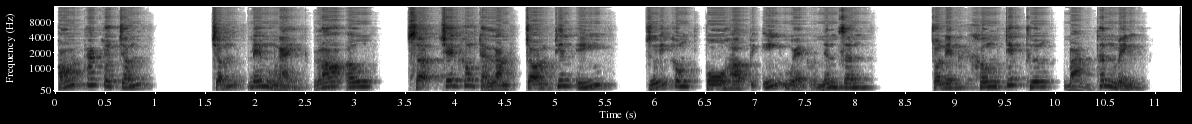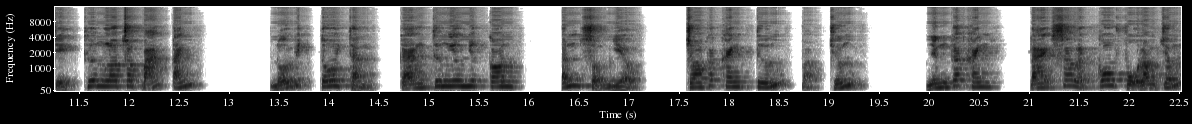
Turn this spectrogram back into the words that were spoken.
phó thác cho chấm, chấm đêm ngày lo âu, sợ trên không thể làm tròn thiên ý, dưới không phù hợp với ý nguyện của nhân dân, cho nên không tiếc thương bản thân mình, chỉ thương lo cho bá tánh. Đối với tôi thần, càng thương yêu như con, ân sủng nhiều, cho các khanh tướng vào trướng. Nhưng các khanh tại sao lại cô phụ lòng chấm?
